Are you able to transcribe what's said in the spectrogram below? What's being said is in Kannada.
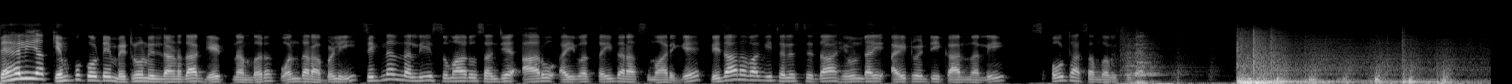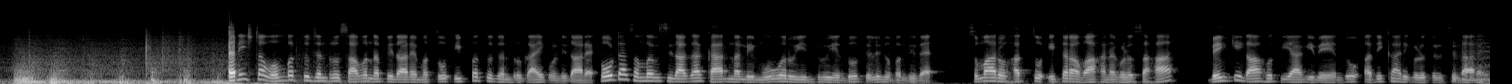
ದೆಹಲಿಯ ಕೆಂಪುಕೋಟೆ ಮೆಟ್ರೋ ನಿಲ್ದಾಣದ ಗೇಟ್ ನಂಬರ್ ಒಂದರ ಬಳಿ ಸಿಗ್ನಲ್ನಲ್ಲಿ ಸುಮಾರು ಸಂಜೆ ಆರು ಐವತ್ತೈದರ ಸುಮಾರಿಗೆ ನಿಧಾನವಾಗಿ ಚಲಿಸುತ್ತಿದ್ದ ಹ್ಯುಂಡೈ ಐ ಟ್ವೆಂಟಿ ಕಾರ್ನಲ್ಲಿ ಸ್ಫೋಟ ಸಂಭವಿಸಿದೆ. ಕನಿಷ್ಠ ಒಂಬತ್ತು ಜನರು ಸಾವನ್ನಪ್ಪಿದ್ದಾರೆ ಮತ್ತು ಇಪ್ಪತ್ತು ಜನರು ಗಾಯಗೊಂಡಿದ್ದಾರೆ. ಸ್ಫೋಟ ಸಂಭವಿಸಿದಾಗ ಕಾರ್ನಲ್ಲಿ ಮೂವರು ಇದ್ರು ಎಂದು ತಿಳಿದು ಬಂದಿದೆ. ಸುಮಾರು ಹತ್ತು ಇತರ ವಾಹನಗಳು ಸಹ ಬೆಂಕಿಗಾಹುತಿಯಾಗಿವೆ ಎಂದು ಅಧಿಕಾರಿಗಳು ತಿಳಿಸಿದ್ದಾರೆ.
